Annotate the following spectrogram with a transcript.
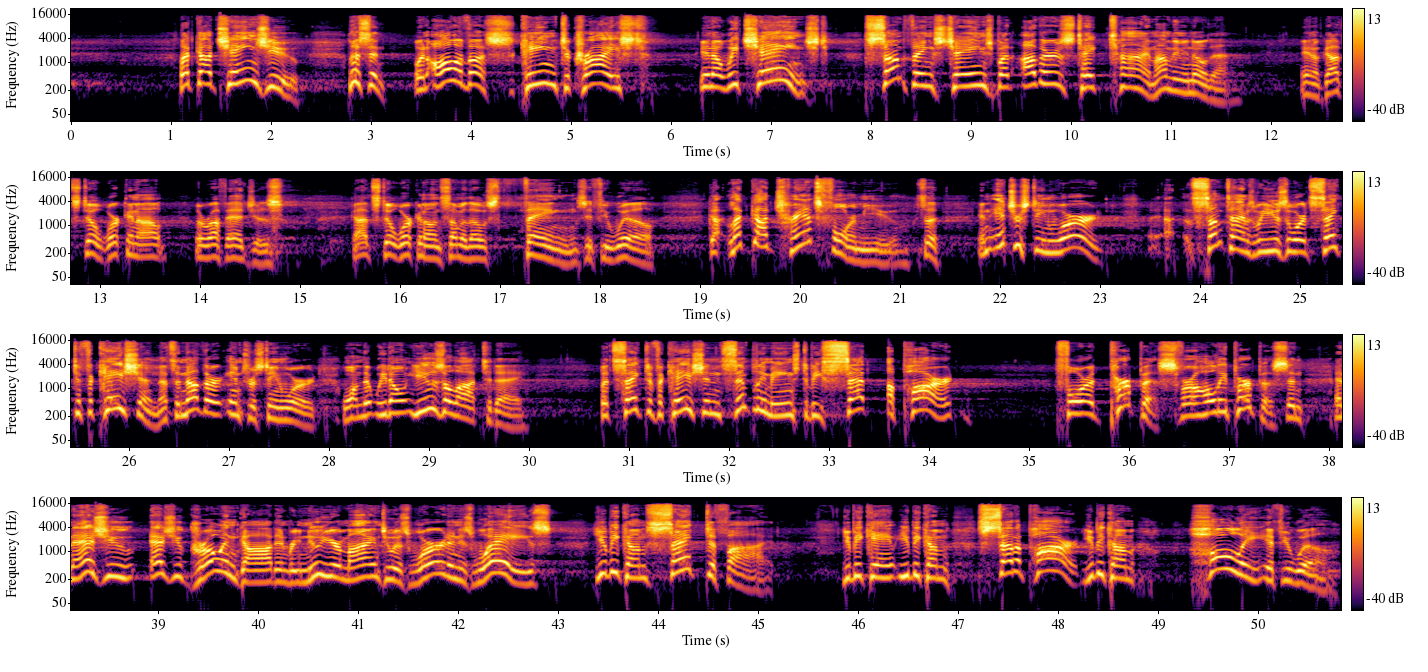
Let God change you. Listen, when all of us came to Christ, you know, we changed. Some things change, but others take time. How many of you know that? You know, God's still working out the rough edges. God's still working on some of those things, if you will. God, let God transform you. It's a, an interesting word. Sometimes we use the word sanctification. That's another interesting word, one that we don't use a lot today. But sanctification simply means to be set apart for a purpose, for a holy purpose. And, and as, you, as you grow in God and renew your mind to His Word and His ways, you become sanctified. You, became, you become set apart. You become holy, if you will.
